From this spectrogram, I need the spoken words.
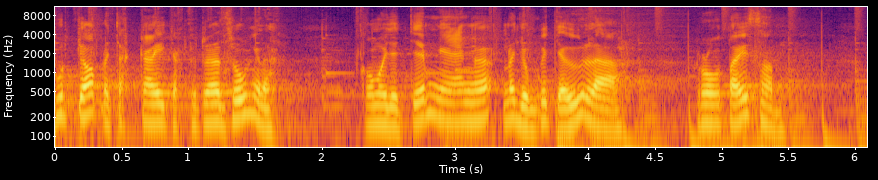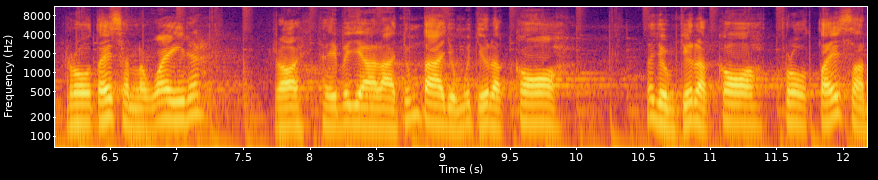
Wood chop là chặt cây, chặt từ trên xuống như nè. Còn bây giờ chém ngang á, nó dùng cái chữ là rotation. Rotation là quay đó rồi, thì bây giờ là chúng ta dùng cái chữ là co. Nó dùng chữ là co rotation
